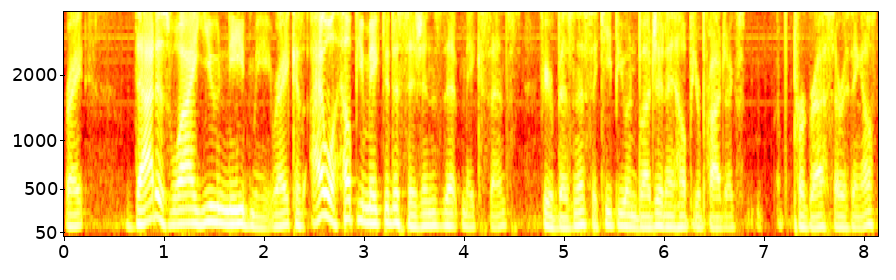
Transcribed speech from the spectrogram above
right? That is why you need me, right? Because I will help you make the decisions that make sense for your business, that keep you in budget and help your projects progress, everything else.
